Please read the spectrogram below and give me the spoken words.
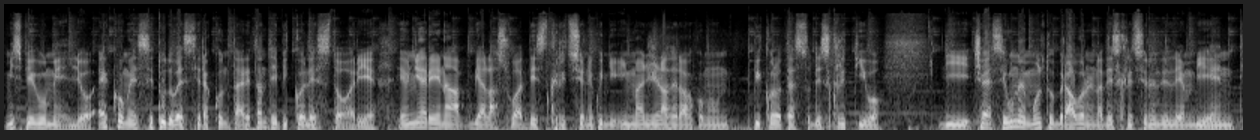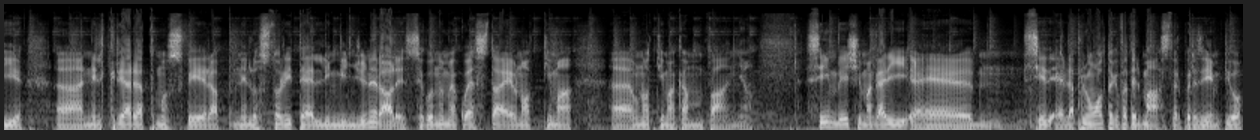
Mi spiego meglio, è come se tu dovessi raccontare tante piccole storie e ogni arena abbia la sua descrizione, quindi immaginatela come un piccolo testo descrittivo. Di, cioè, se uno è molto bravo nella descrizione degli ambienti, eh, nel creare atmosfera, nello storytelling in generale, secondo me questa è un'ottima, eh, un'ottima campagna. Se invece magari è, sie- è la prima volta che fate il master, per esempio,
